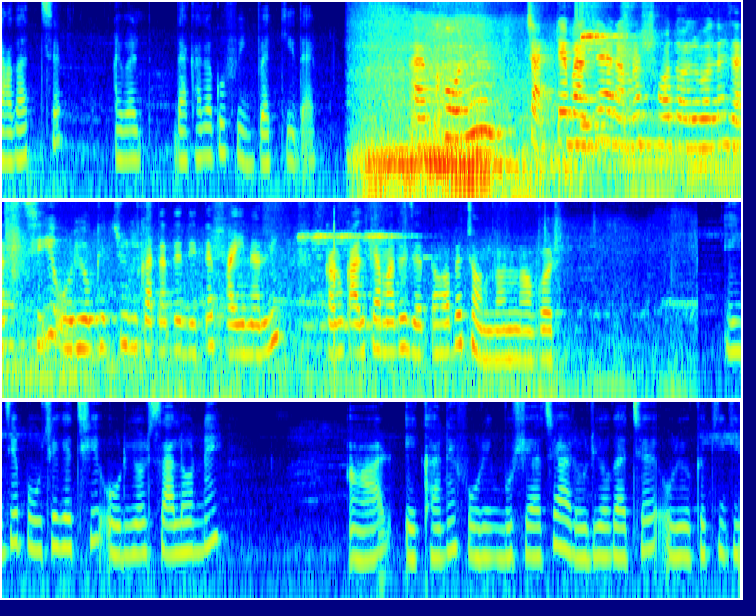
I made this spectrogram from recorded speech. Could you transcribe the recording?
লাগাচ্ছে। এবার দেখা যাক ও ফিডব্যাক কী দেয়। এখন চারটে বাজে আর আমরা সদল বলে যাচ্ছি ওরিওকে চুল কাটাতে দিতে ফাইনালি কারণ কালকে আমাদের যেতে হবে চন্দননগর। এই যে পৌঁছে গেছি ওরিওর স্যালনে, আর এখানে ফরিং বসে আছে, আর ওরিও গেছে। ওরিওকে কি কি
